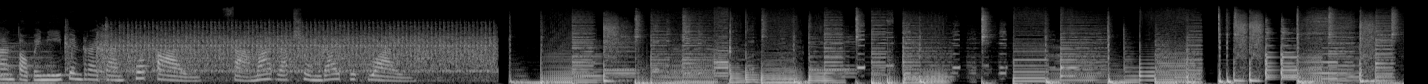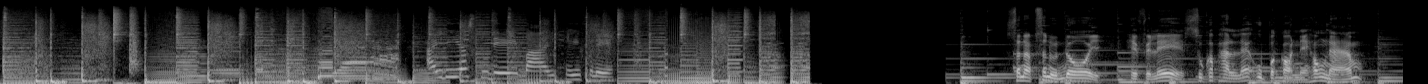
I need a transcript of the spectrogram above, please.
การต่อไปนี้เป็นรายการทั่วไป สามารถรับชมได้ทุกวัย Ideas Today by Hey f l e สนับสนุนโดยเฮเฟเล่สุขภัณฑ์และอุปกรณ์ในห้องน้ำ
